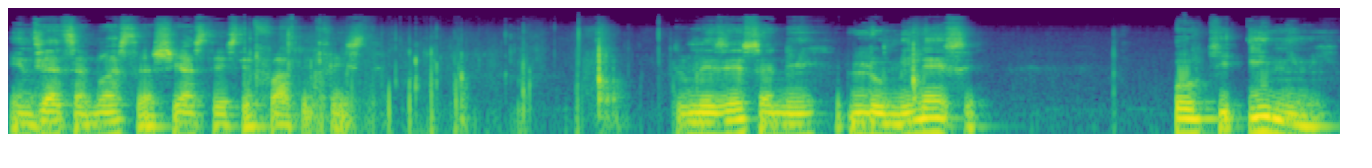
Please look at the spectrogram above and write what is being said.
în viața noastră și asta este foarte trist. Dumnezeu să ne lumineze ochii inimii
